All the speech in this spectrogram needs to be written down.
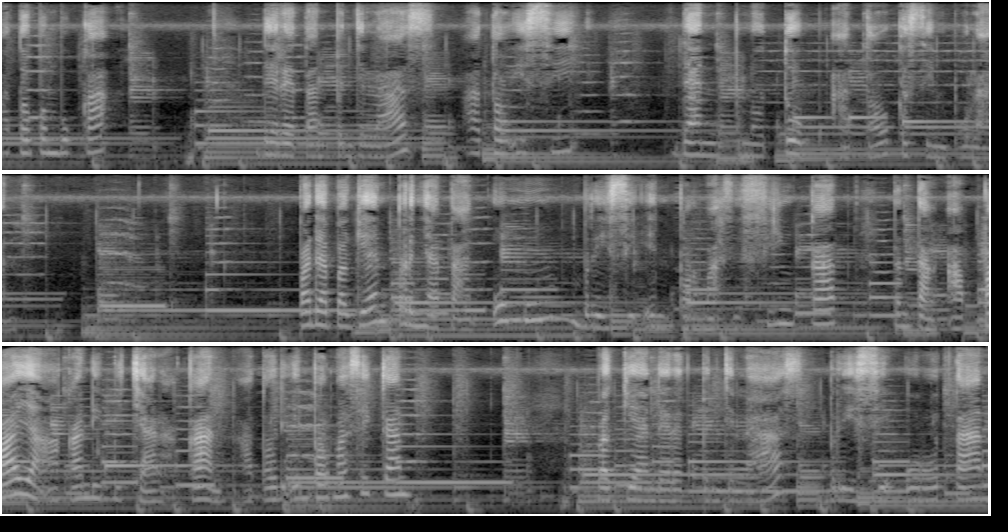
atau pembuka, deretan penjelas atau isi, dan penutup atau kesimpulan. Pada bagian pernyataan umum berisi informasi singkat tentang apa yang akan dibicarakan atau diinformasikan. Bagian deret penjelas berisi urutan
